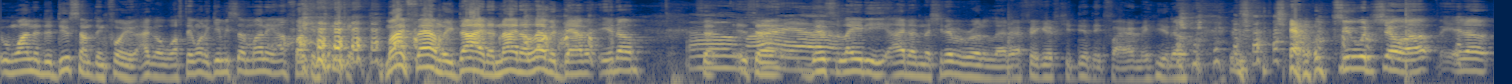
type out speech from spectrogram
wanting to do something for you? I go, well, if they want to give me some money, I'll fucking take it. My family died on 9 11, damn it, you know? Oh, so, this lady, I don't know. She never wrote a letter. I figured if she did, they'd fire me. You know, Channel Two would show up. You know,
